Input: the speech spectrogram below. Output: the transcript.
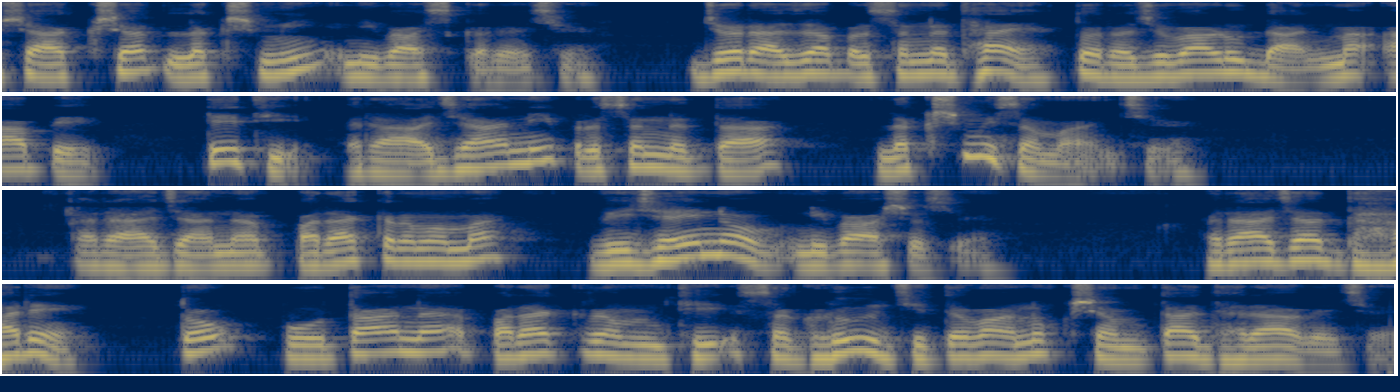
સાક્ષાત લક્ષ્મી નિવાસ કરે છે જો રાજા પ્રસન્ન થાય તો રજવાડું દાનમાં આપે તેથી રાજાની પ્રસન્નતા લક્ષ્મી સમાન છે રાજાના પરાક્રમમાં વિજયનો નિવાસ છે રાજા ધારે તો પોતાના પરાક્રમથી સઘળું જીતવાનું ક્ષમતા ધરાવે છે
